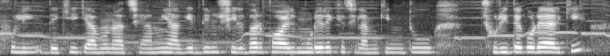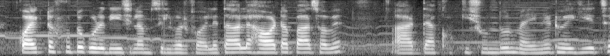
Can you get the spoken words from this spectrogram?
খুলি, দেখি কেমন আছে। আমি আগের দিন সিলভার ফয়েল মুড়ে রেখেছিলাম, কিন্তু ছুরিতে করে আর কি কয়েকটা ফুটো করে দিয়েছিলাম সিলভার ফয়েলে তাহলে হাওয়াটা পাস হবে। আর দেখো কি সুন্দর ম্যারিনেট হয়ে গিয়েছে।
